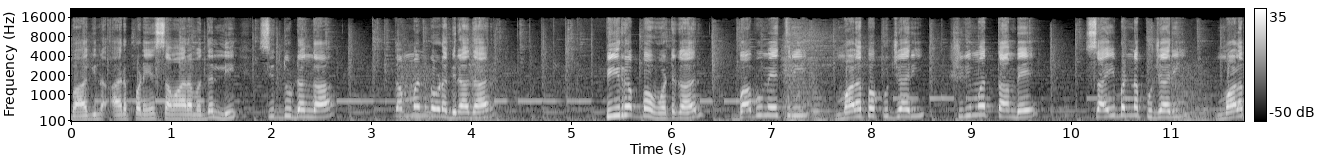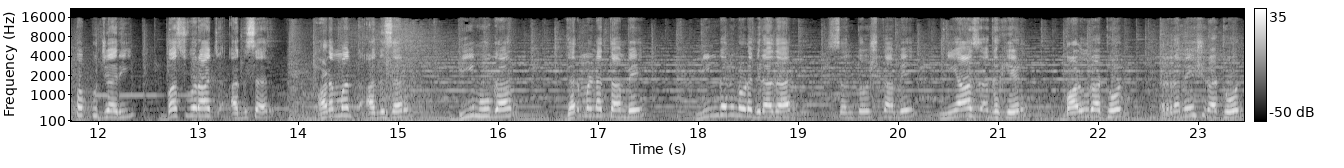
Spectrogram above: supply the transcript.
ಬಾಗಿನ ಅರ್ಪಣೆ ಸಮಾರಂಭದಲ್ಲಿ ಸಿದ್ದು ಡಂಗ, ತಮ್ಮನಗೌಡ ಬಿರಾದಾರ್ ಪೀರಪ್ಪ ಹೊಟಗಾರ್ ಬಾಬು ಮೇತ್ರಿ ಮಳಪ ಪೂಜಾರಿ, ಶ್ರೀಮತ್ ತಾಂಬೆ, ಸಾಯಿಬಣ್ಣ ಪೂಜಾರಿ ಮಳಪ ಪೂಜಾರಿ, ಬಸವರಾಜ್ ಅಗಸರ್, ಹಣಮಂತ್ ಅಗಸರ್, ಭೀಮ್ ಹುಗಾರ್, ಧರ್ಮಣ್ಣ ತಾಂಬೆ ನಿಂಗನಗೌಡ ಬಿರಾದಾರ್, ಸಂತೋಷ್ ತಾಂಬೆ, ನಿಯಾಜ್ ಅಗರ್ಖೇಡ್ ಬಾಳು ರಾಠೋಡ್, ರಮೇಶ್ ರಾಠೋಡ್,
